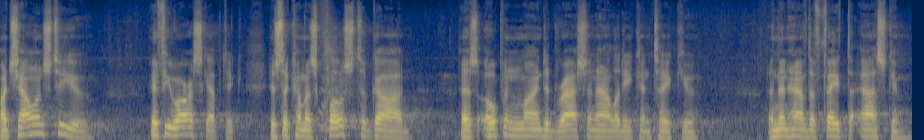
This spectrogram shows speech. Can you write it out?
My challenge to you, if you are a skeptic, is to come as close to God as open minded rationality can take you, and then have the faith to ask Him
